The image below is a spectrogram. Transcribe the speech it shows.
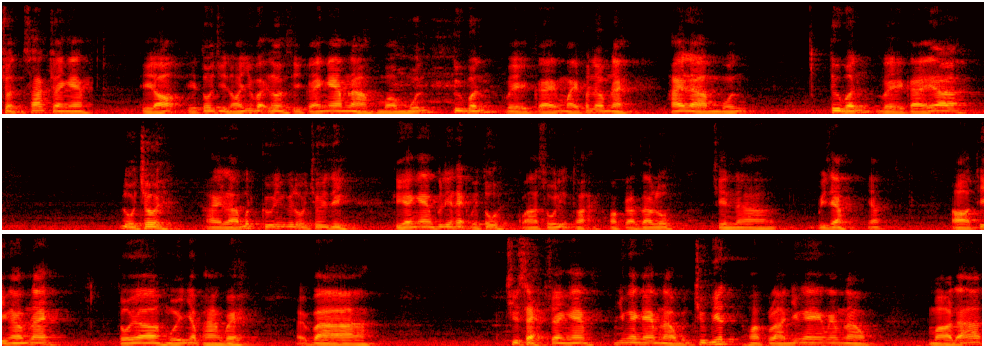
chuẩn xác cho anh em. Thì đó thì tôi chỉ nói như vậy thôi. Thì cái anh em nào mà muốn tư vấn về cái máy phân âm này hay là muốn tư vấn về cái ờ, đồ chơi hay là bất cứ những cái đồ chơi gì thì anh em cứ liên hệ với tôi qua số điện thoại hoặc là Zalo trên ờ, video nhé đó, ờ, thì ngày hôm nay tôi mới nhập hàng về và chia sẻ cho anh em. Những anh em nào vẫn chưa biết hoặc là những anh em nào mà đã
